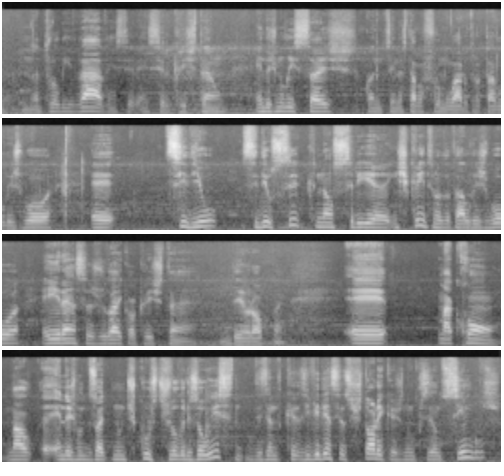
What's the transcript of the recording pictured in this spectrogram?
da naturalidade em ser, em ser cristão, em 2006, quando ainda estava a formular o Tratado de Lisboa, eh, decidiu decidiu-se que não seria inscrito no Tratado de Lisboa a herança judaico-cristã da Europa. Eh, Macron, em 2018, num discurso, desvalorizou isso, dizendo que as evidências históricas não precisam de símbolos,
